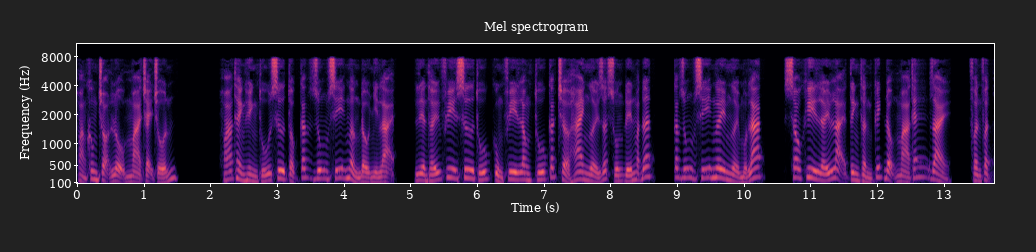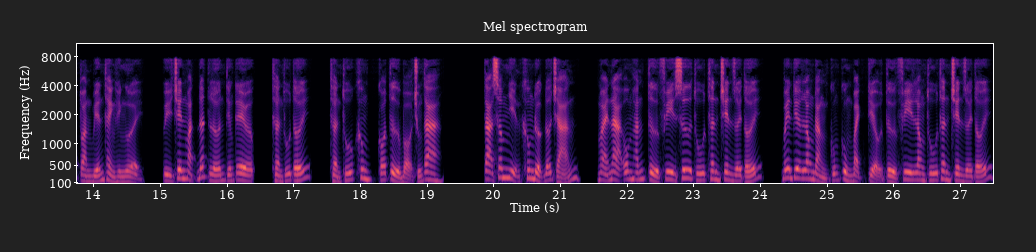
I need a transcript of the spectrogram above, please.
hoảng không chọn lộ mà chạy trốn. Hóa thành hình thú sư tộc các dũng sĩ ngẩng đầu nhìn lại, liền thấy phi sư thú cùng phi long thú các chở hai người rớt xuống đến mặt đất, các dũng sĩ ngây người một lát, sau khi lấy lại tinh thần kích động mà thét dài, phần phật toàn biến thành hình người, vì trên mặt đất lớn tiếng kêu, thần thú tới, thần thú không có từ bỏ chúng ta. Tạ sâm nhịn không được đỡ chán, mải nạ ôm hắn từ phi sư thú thân trên dưới tới, bên kia long đẳng cũng cùng bạch tiểu từ phi long thú thân trên dưới tới.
